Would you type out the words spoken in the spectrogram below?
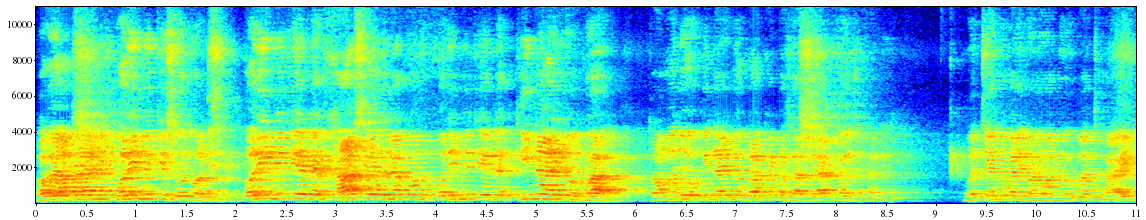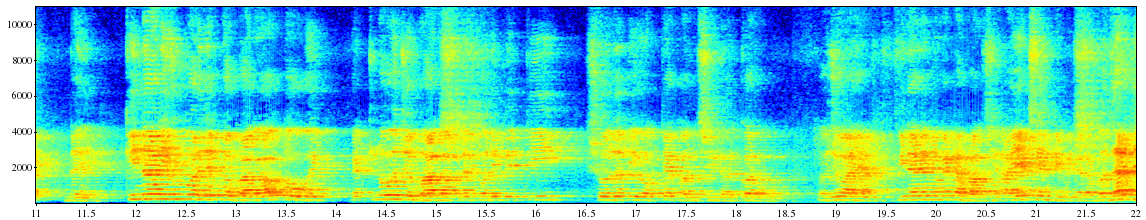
હવે આપણે આની પરિમિતિ શોધવાની છે. પરિમિતિ એટલે ખાસ યાદ રાખવાનું, પરિમિતિ એટલે કિનારીનો ભાગ. તો આમાં જો કિનારીનો ભાગ કેટલો થશે? આટલો જ ખાલી. વચ્ચેનું કઈ ગણવાનું એમાં થાય નહીં. કિનારી ઉપર જેટલો ભાગ આવતો હોય, એટલો જ ભાગ આપણે પરિમિતિ શોધતી વખતે કન્સિડર કરવો. તો જો અહીંયા કિનારીનો કેટલા ભાગ છે? આ 1 સેન્ટીમીટર બધા જ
